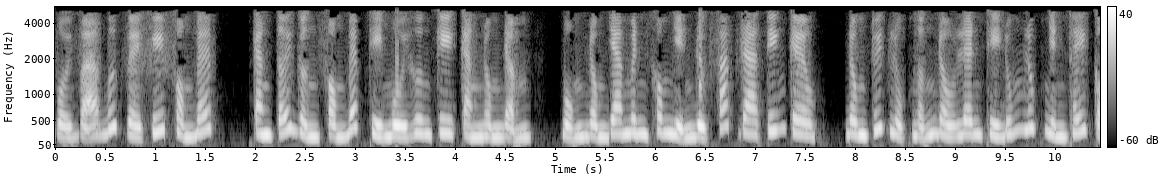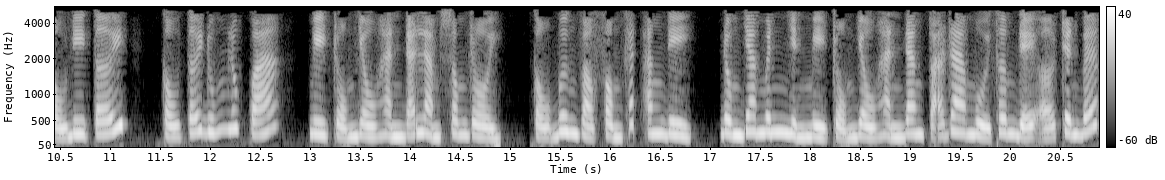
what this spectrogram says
vội vã bước về phía phòng bếp, càng tới gần phòng bếp thì mùi hương kia càng nồng đậm, bụng đồng gia Minh không nhịn được phát ra tiếng kêu, đồng tuyết lục ngẩng đầu lên thì đúng lúc nhìn thấy cậu đi tới, cậu tới đúng lúc quá, mì trộn dầu hành đã làm xong rồi, cậu bưng vào phòng khách ăn đi, đồng gia Minh nhìn mì trộn dầu hành đang tỏa ra mùi thơm để ở trên bếp,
